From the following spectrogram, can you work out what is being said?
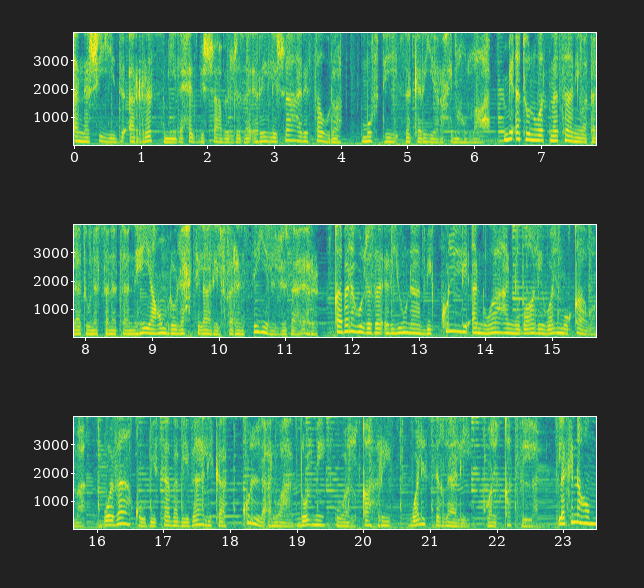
النشيد الرسمي لحزب الشعب الجزائري لشاعر الثورة مفدي زكريا رحمه الله. 132 سنة هي عمر الاحتلال الفرنسي للجزائر. قابله الجزائريون بكل أنواع النضال والمقاومة. وذاقوا بسبب ذلك كل أنواع الظلم والقهر والاستغلال والقتل. لكنهم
